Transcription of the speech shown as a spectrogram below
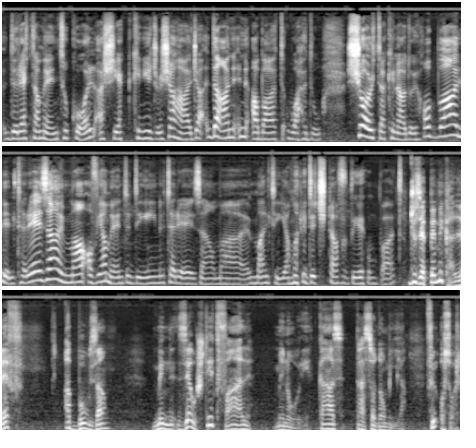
direttament ukoll għax jekk kien jiġri xi ħaġa dan inqabad waħdu. Xorta kien għadu jħobbha lil Tereża imma ovvjament din Tereża Maltija ma riditx taf bih mbagħad. Ġużeppe Micallef abbuża minn żewġt itfal minuri, każ ta' sodomija. Fil-qosor,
